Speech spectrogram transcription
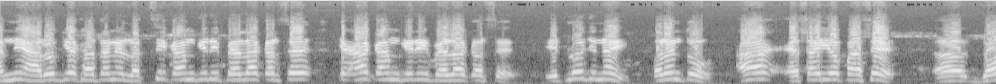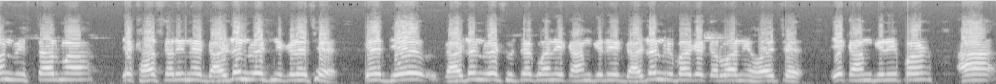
એમની આરોગ્ય ખાતાને લક્ષી કામગીરી પહેલા કરશે કે આ કામગીરી પહેલા કરશે? એટલું જ નહીં, પરંતુ આ એસઆઈઓ પાસે ઝોન વિસ્તારમાં જે ખાસ કરીને ગાર્ડન વેસ્ટ નીકળે છે, કે જે ગાર્ડન વેસ્ટ ઉચકવાની કામગીરી ગાર્ડન વિભાગે કરવાની હોય છે, એ કામગીરી પણ આ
